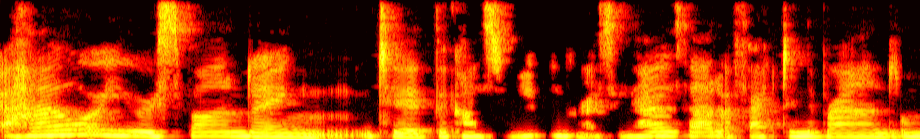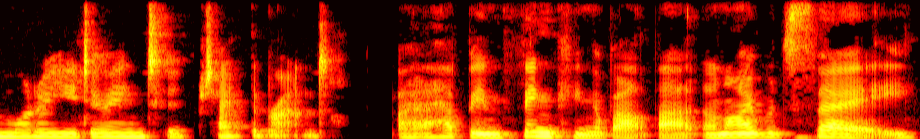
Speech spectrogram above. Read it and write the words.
how are you responding to the cost of living crisis? How is that affecting the brand and what are you doing to protect the brand? I have been thinking about that, and I would say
